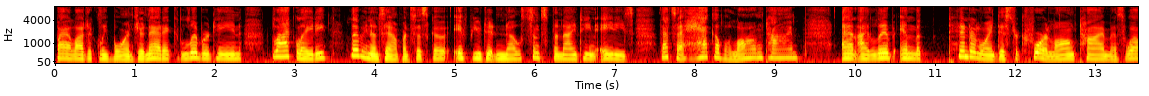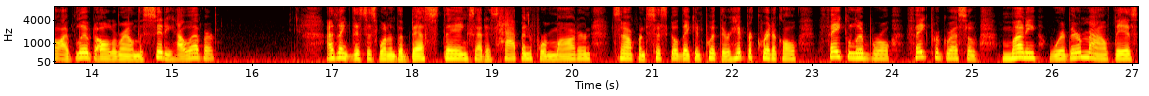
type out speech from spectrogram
biologically born genetic, libertine, black lady living in San Francisco, if you didn't know, since the 1980s. That's a heck of a long time. And I live in the Tenderloin district for a long time as well. I've lived all around the city, however. I think this is one of the best things that has happened for modern San Francisco. They can put their hypocritical, fake liberal, fake progressive money where their mouth is.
